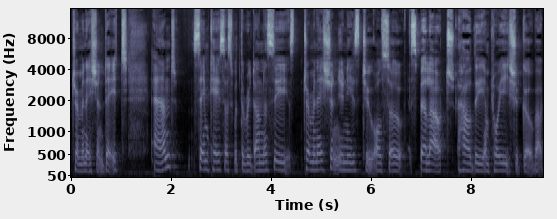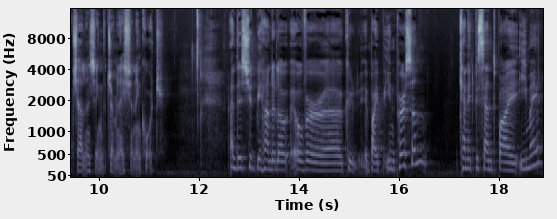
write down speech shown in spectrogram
termination date. And same case as with the redundancy termination, you need to also spell out how the employee should go about challenging the termination in court. And this should be handled over uh, by in person. Can it be sent by email?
